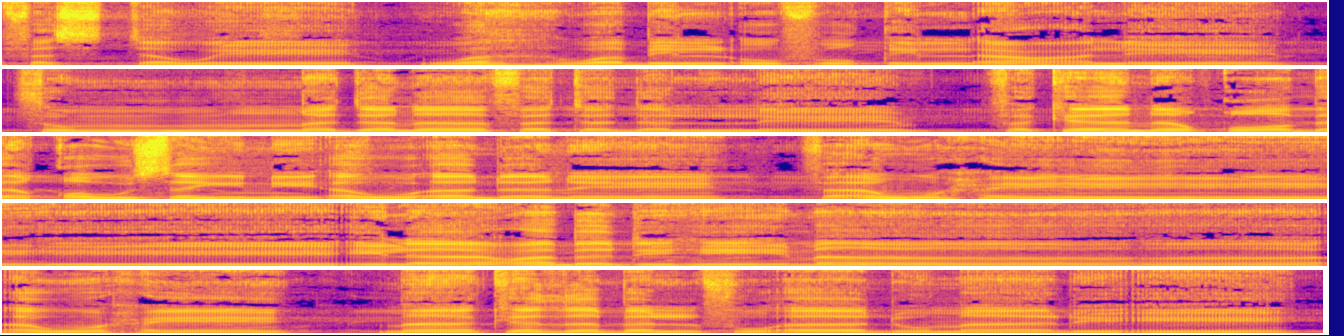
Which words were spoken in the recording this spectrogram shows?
فاستوي وهو بالأفق الأعلي ثم دنا فتدلي فكان قاب قوسين أو أدني فأوحي إلى عبده ما أوحي ما كذب الفؤاد ما رئي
